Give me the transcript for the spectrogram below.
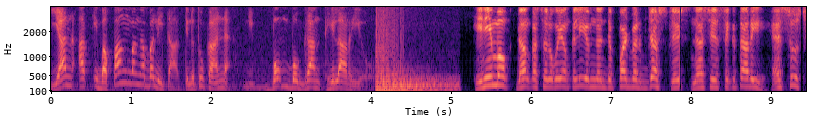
Yan at iba pang mga balita tinutukan ni Bombo Grant Hilario. Hinimok ng kasalukuyang kalihim ng Department of Justice na si Secretary Jesus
